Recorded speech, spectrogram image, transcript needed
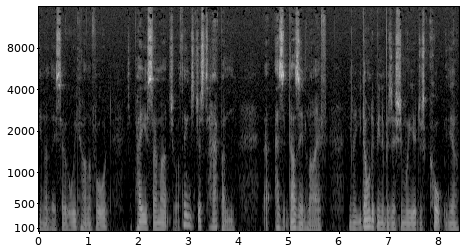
you know, they say, well, we can't afford to pay you so much, or things just happen as it does in life. You know, you don't want to be in a position where you're just caught with your,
